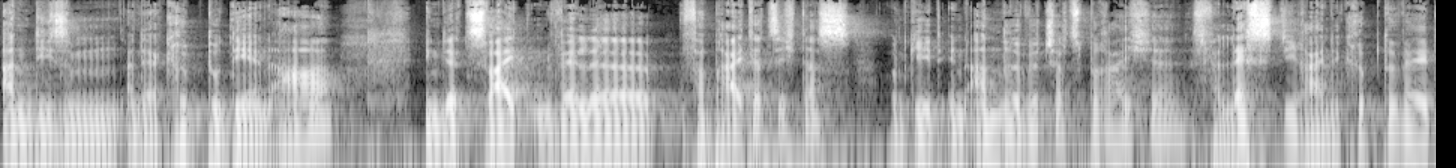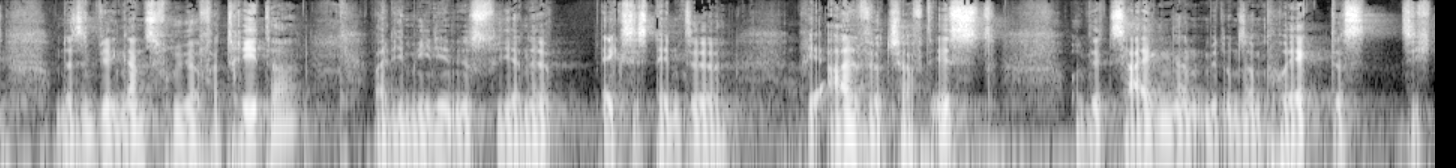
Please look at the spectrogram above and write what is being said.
an diesem, an der Krypto-DNA. In der zweiten Welle verbreitert sich das und geht in andere Wirtschaftsbereiche. Es verlässt die reine Kryptowelt und da sind wir ein ganz früher Vertreter, weil die Medienindustrie eine existente Realwirtschaft ist. Und wir zeigen mit unserem Projekt, dass sich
